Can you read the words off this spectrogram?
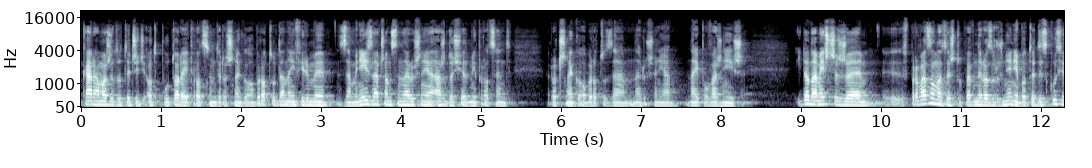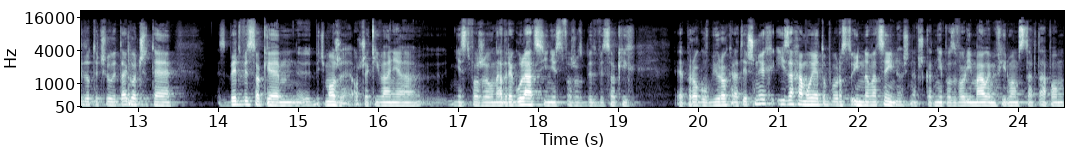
Kara może dotyczyć od 1,5% rocznego obrotu danej firmy za mniej znaczące naruszenia, aż do 7% rocznego obrotu za naruszenia najpoważniejsze. I dodam jeszcze, że y, wprowadzono też tu pewne rozróżnienie, bo te dyskusje dotyczyły tego, czy te zbyt wysokie być może oczekiwania nie stworzą nadregulacji, nie stworzą zbyt wysokich e, progów biurokratycznych i zahamuje to po prostu innowacyjność. Na przykład nie pozwoli małym firmom, startupom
